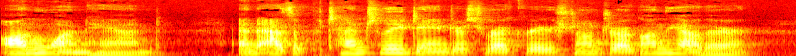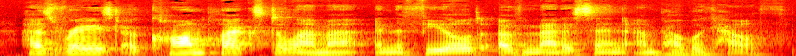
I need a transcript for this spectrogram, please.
on one hand, and as a potentially dangerous recreational drug on the other, has raised a complex dilemma in the field of medicine and public health.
